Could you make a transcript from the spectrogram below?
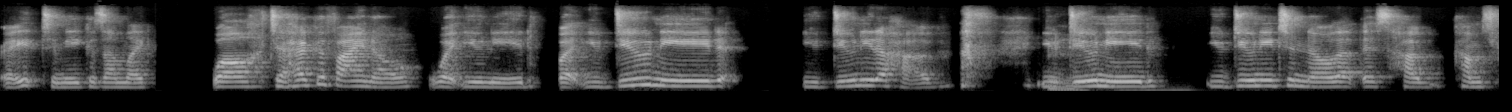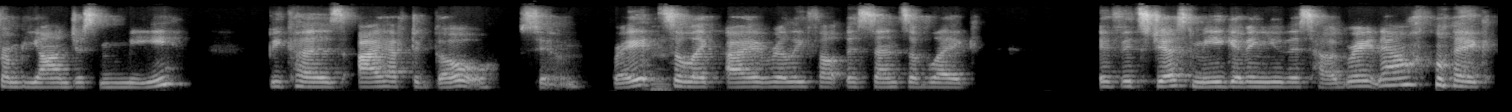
right? To me because I'm like, well, to heck if I know what you need, but you do need you do need a hug. you Mhm. do need you do need to know that this hug comes from beyond just me because I have to go soon, right? Mhm. So like I really felt this sense of like if it's just me giving you this hug right now, like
